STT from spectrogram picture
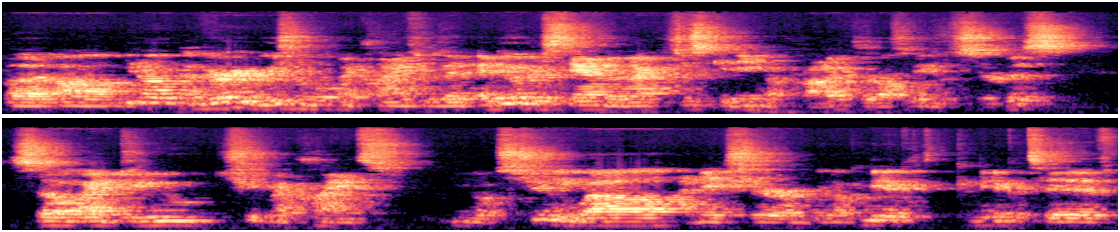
But um, you know, I'm very reasonable with my clients because I, I do understand they're not just getting a product; they're also getting a service. So I do treat my clients, you know, extremely well. I make sure you know communic- communicative.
